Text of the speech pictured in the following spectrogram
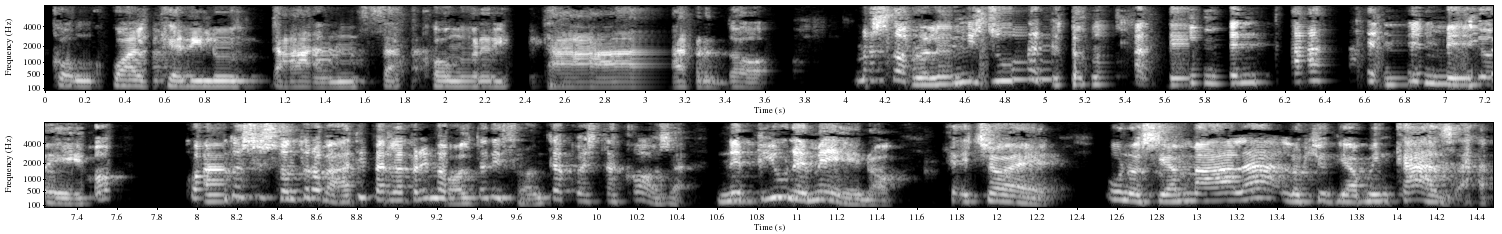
con qualche riluttanza, con ritardo, ma sono le misure che sono state inventate nel Medioevo quando si sono trovati per la prima volta di fronte a questa cosa, né più né meno, e cioè uno si ammala, lo chiudiamo in casa,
